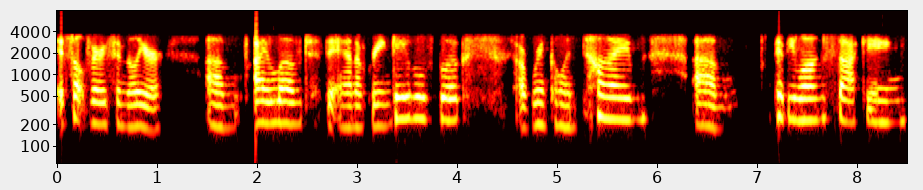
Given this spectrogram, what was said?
it felt very familiar. Um, I loved the Anne of Green Gables books, A Wrinkle in Time, um, Pippi Longstocking,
